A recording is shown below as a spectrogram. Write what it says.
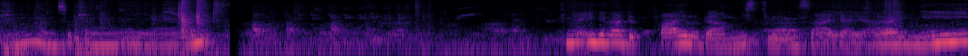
hmm, setengahnya ya nah inilah detail gamis jualan saya ya. Ini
